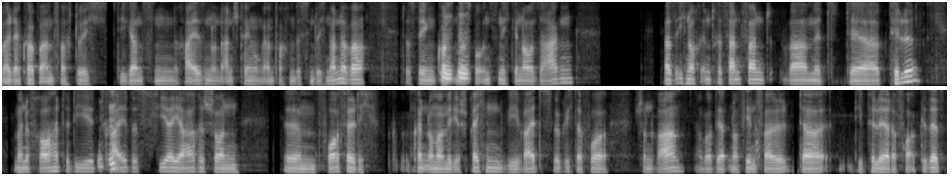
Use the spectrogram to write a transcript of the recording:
weil der Körper einfach durch die ganzen Reisen und Anstrengungen einfach ein bisschen durcheinander war. Deswegen konnten wir es mhm. bei uns nicht genau sagen. Was ich noch interessant fand, war mit der Pille. Meine Frau hatte die mhm. drei bis vier Jahre schon im Vorfeld. Ich könnte nochmal mit ihr sprechen, wie weit es wirklich davor schon war. Aber wir hatten auf jeden Fall da die Pille ja davor abgesetzt.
